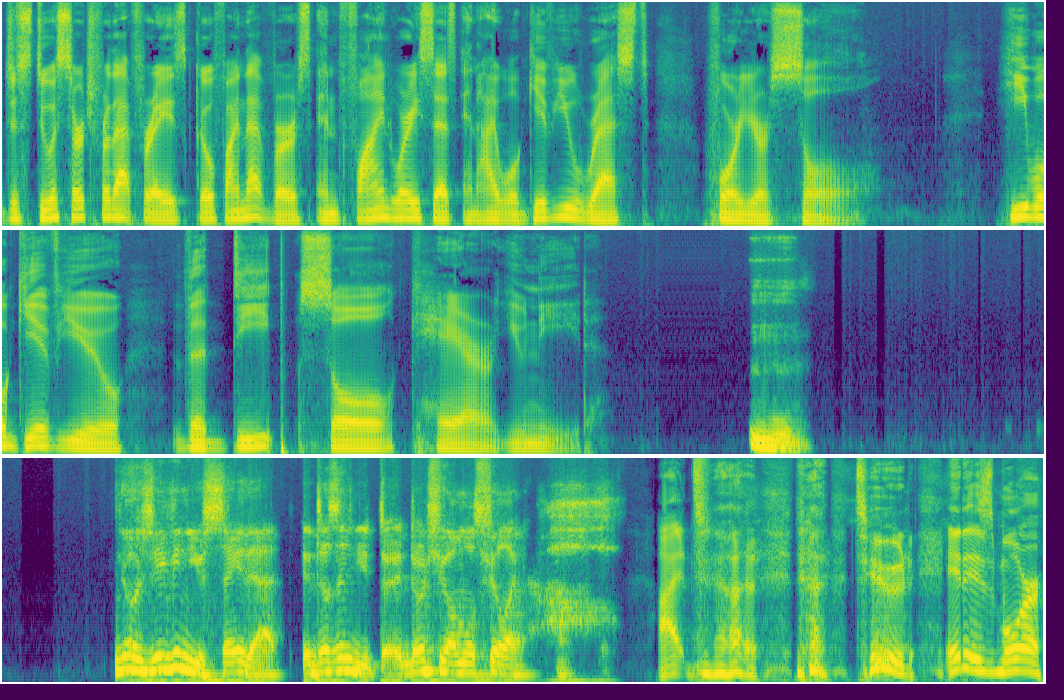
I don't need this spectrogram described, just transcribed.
just do a search for that phrase, go find that verse and find where he says and I will give you rest for your soul. He will give you the deep soul care you need. Mm. No, even you say that, it doesn't. You, don't you almost feel like I, dude, it is more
